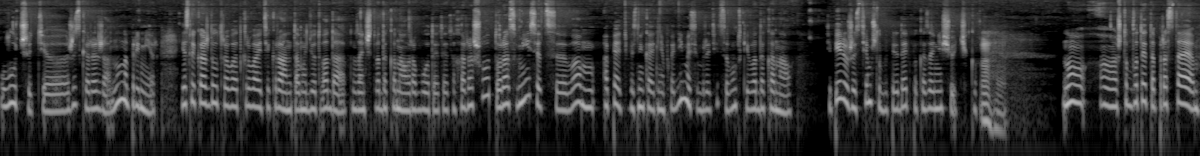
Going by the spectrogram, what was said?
улучшить э, жизнь горожан. Ну, например, если каждое утро вы открываете кран, там идет вода, значит, водоканал работает, это хорошо, то раз в месяц э, вам опять возникает необходимость обратиться в Омский водоканал. Теперь уже с тем, чтобы передать показания счетчиков. Угу. Но э, чтобы вот эта простая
